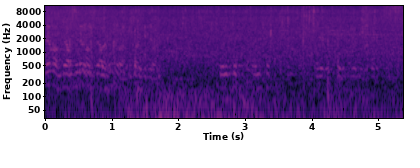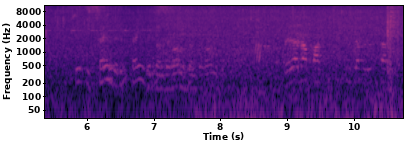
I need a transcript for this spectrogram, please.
Devam, devam, devam, devam, devam, devam, gidelim. Böyle çeksin, öyle çeksin. Öyle çeksin, öyle çeksin. Şu sen gidelim, sen gidelim. Buradan devam edelim, devam edelim. Beyler ben farklı bir şey diyeceğim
